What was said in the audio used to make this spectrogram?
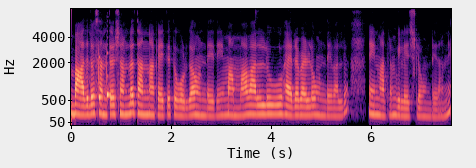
బాధలో సంతోషంలో తను నాకైతే తోడుగా ఉండేది. మా అమ్మ వాళ్ళు హైదరాబాద్లో ఉండేవాళ్ళు. నేను మాత్రం విలేజ్లో ఉండేదాన్ని.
